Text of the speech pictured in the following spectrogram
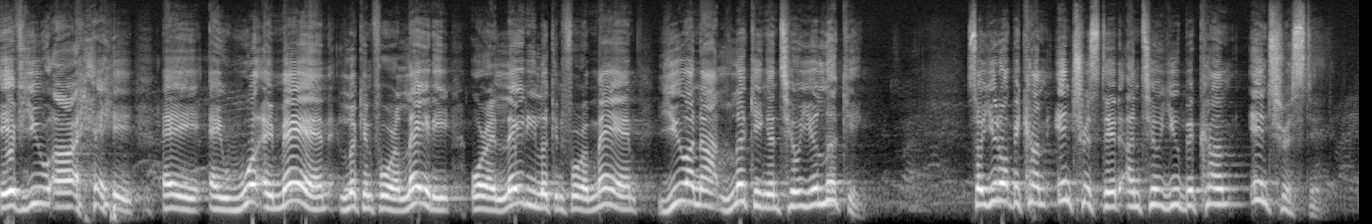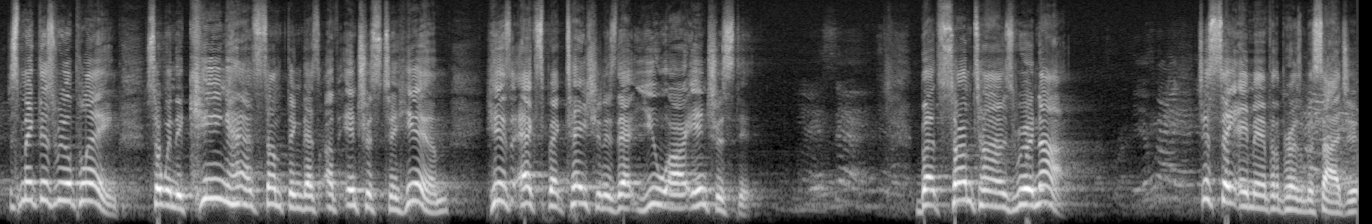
if you are a, a, a, a man looking for a lady or a lady looking for a man, you are not looking until you're looking. So you don't become interested until you become interested. Just make this real plain. So when the king has something that's of interest to him, his expectation is that you are interested. But sometimes we're not. Just say amen for the person beside you.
